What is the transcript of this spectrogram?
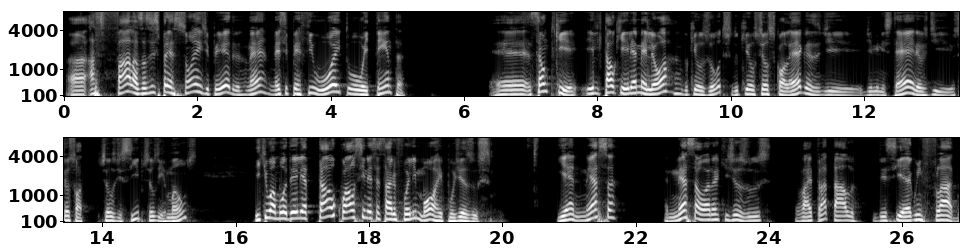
as falas, as expressões de Pedro, né, nesse perfil 8 ou 80, é, são que ele tal que ele é melhor do que os outros, do que os seus colegas de, de ministérios, de os seus, seus discípulos, seus irmãos e que o amor dele é tal qual, se necessário for, ele morre por Jesus. E é nessa, é nessa hora que Jesus vai tratá-lo desse ego inflado,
